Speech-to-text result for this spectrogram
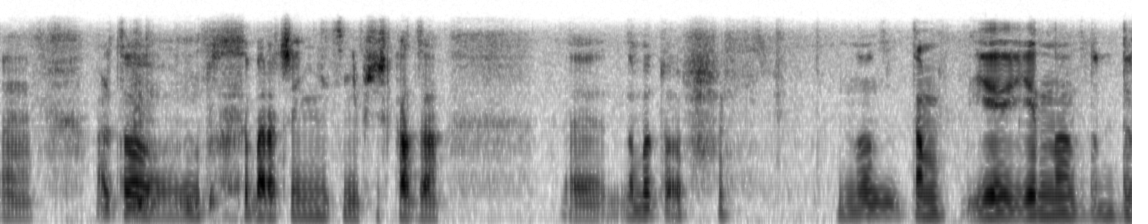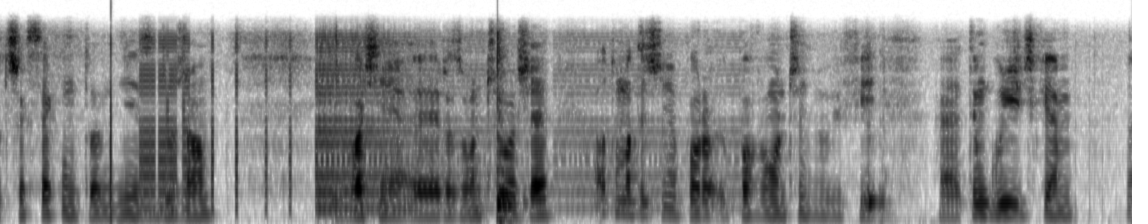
E, ale to chyba raczej nic nie przeszkadza. E, No bo to no tam je- jedna do, do 3 sekund to nie jest dużo. I właśnie e, rozłączyło się automatycznie po, po wyłączeniu Wi-Fi e, tym guziczkiem. e,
